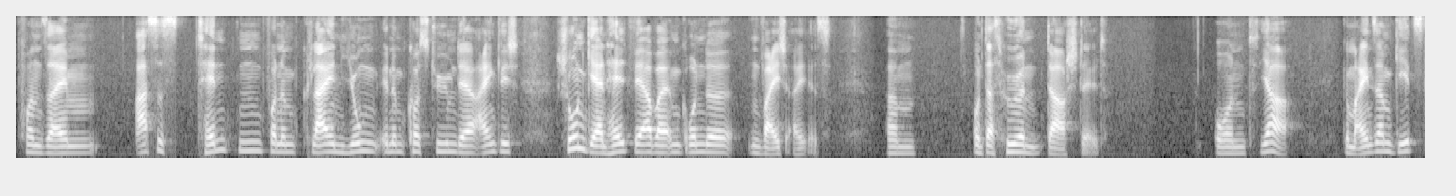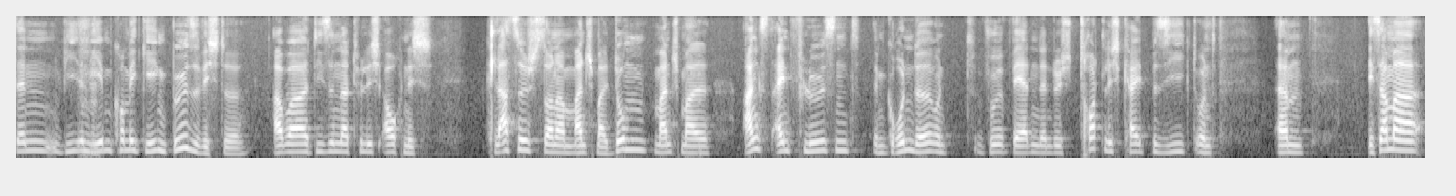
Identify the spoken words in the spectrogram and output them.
von seinem Assistenten, von einem kleinen Jungen in einem Kostüm, der eigentlich schon gern Held wäre, aber im Grunde ein Weichei ist. Ähm, und das Hören darstellt. Und ja, gemeinsam geht's denn wie in jedem Comic gegen Bösewichte. Aber die sind natürlich auch nicht klassisch, sondern manchmal dumm, manchmal angsteinflößend im Grunde und werden dann durch Trottlichkeit besiegt. Und ähm, ich sag mal,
